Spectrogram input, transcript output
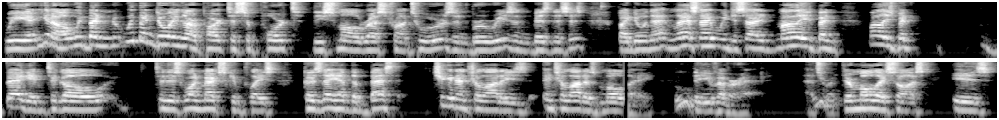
we uh, you know we've been we've been doing our part to support these small restaurateurs and breweries and businesses by doing that. And last night we decided Molly's been Molly's been begging to go to this one Mexican place because they have the best chicken enchiladas enchiladas mole Ooh. that you've ever had. That's right. Their mole sauce is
